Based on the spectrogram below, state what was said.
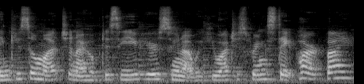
Thank you so much, and I hope to see you here soon at Weeki Wachee Springs State Park. Bye!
